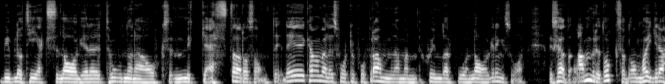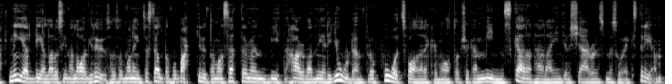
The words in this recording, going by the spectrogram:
bibliotekslagertonerna och mycket estrar och sånt. Det, det, kan vara väldigt svårt att få fram när man skyndar på en lagring så. Vi ska säga att Amrut också, de har ju grävt ner delar av sina lagerhus. Alltså man har inte ställt dem på backen utan man sätter dem en bit halva ner i jorden för att få ett svalare klimat och försöka minska den här Angel Sharon som är så extrem.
